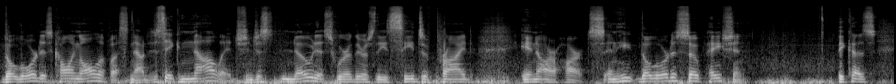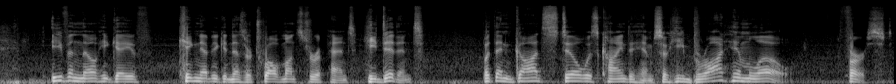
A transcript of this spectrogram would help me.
the Lord is calling all of us now to just acknowledge and just notice where there's these seeds of pride in our hearts. And he, the Lord is so patient because even though he gave King Nebuchadnezzar 12 months to repent, he didn't. But then God still was kind to him. So he brought him low first.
